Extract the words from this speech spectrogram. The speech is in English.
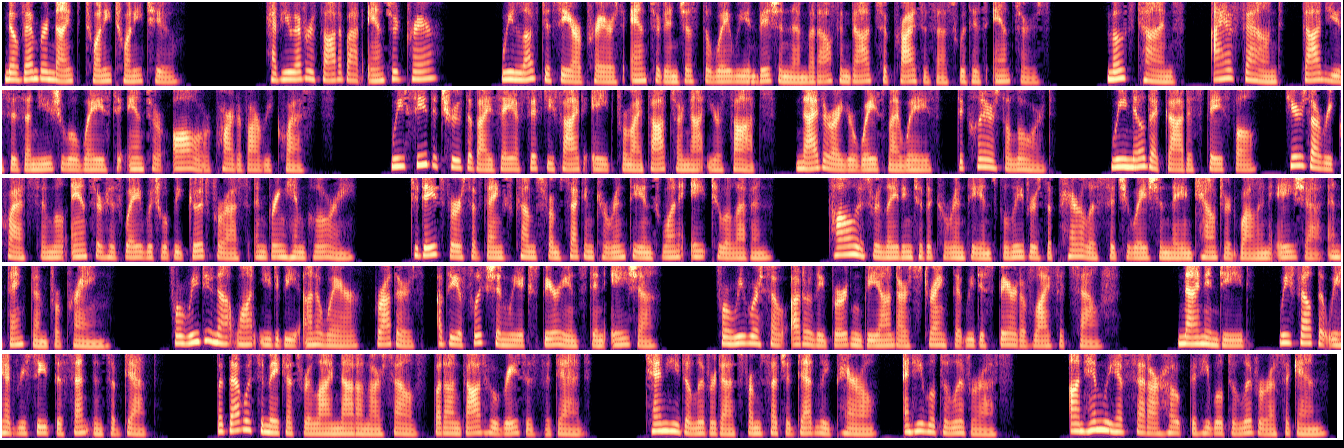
November 9, 2022. Have you ever thought about answered prayer? We love to see our prayers answered in just the way we envision them, but often God surprises us with his answers. Most times, I have found, God uses unusual ways to answer all or part of our requests. We see the truth of Isaiah 55 8 For my thoughts are not your thoughts, neither are your ways my ways, declares the Lord. We know that God is faithful, hears our requests, and we'll answer his way, which will be good for us and bring him glory. Today's verse of thanks comes from 2 Corinthians 1 8 11. Paul is relating to the Corinthians believers the perilous situation they encountered while in Asia and thanked them for praying. For we do not want you to be unaware, brothers, of the affliction we experienced in Asia. For we were so utterly burdened beyond our strength that we despaired of life itself. 9 Indeed, we felt that we had received the sentence of death. But that was to make us rely not on ourselves, but on God who raises the dead. 10 He delivered us from such a deadly peril, and He will deliver us. On Him we have set our hope that He will deliver us again.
